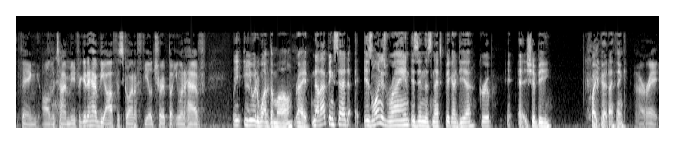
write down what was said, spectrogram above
thing all the time. I mean, if you're going to have the office go on a field trip, don't you want to have? Like, you would want them all, right? Now that being said, as long as Ryan is in this next big idea group, it, it should be quite good, I think. all right.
